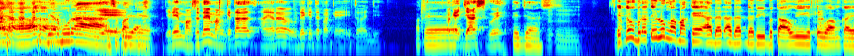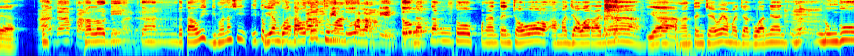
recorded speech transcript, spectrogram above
Biar murah Iya. sepaket. Jadi maksudnya emang kita akhirnya udah kita pakai itu aja. Pakai Pakai jas gue. pakai jas. Hmm. Itu berarti lu nggak pakai adat-adat dari Betawi gitu, Bang, kayak ada. palang kalau di nikahan Betawi gimana sih? Itu yang gua tahu tuh cuman pintu, palang pintu. pintu. Datang tuh pengantin cowok sama jawarannya. Iya. Kalau pengantin cewek sama jagoannya nunggu.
